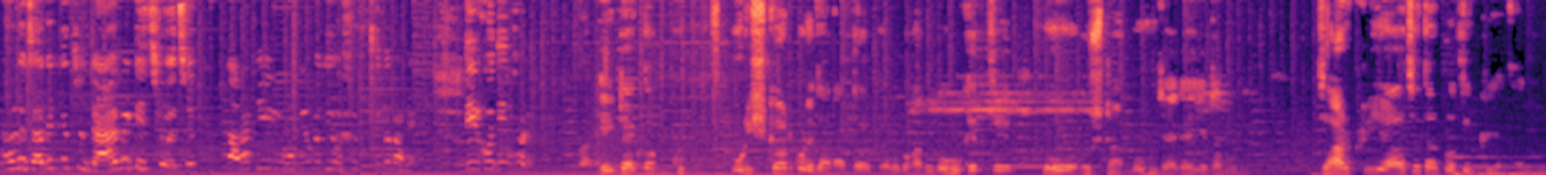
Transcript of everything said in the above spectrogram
তাহলে যাদের ক্ষেত্রে ডায়াবেটিস রয়েছে তারা কি হোমিওপ্যাথি ওষুধ খেতে পারে দীর্ঘদিন ধরে? এইটা একদম খুব পরিষ্কার করে জানার দরকার এবং আমি বহু ক্ষেত্রে, বহু অনুষ্ঠান, বহু জায়গায় এটা বলি। যার ক্রিয়া আছে তার প্রতিক্রিয়া থাকে।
